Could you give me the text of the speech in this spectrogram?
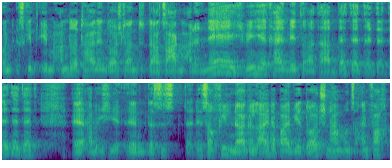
und es gibt eben andere Teile in Deutschland, da sagen alle, nee, ich will hier kein Windrad haben. Äh, aber ich, äh, das ist, da ist auch viel Nörgelei dabei. Wir Deutschen haben uns einfach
